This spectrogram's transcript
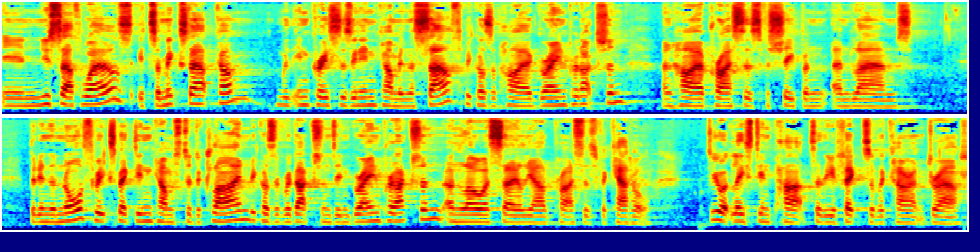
In New South Wales, it's a mixed outcome with increases in income in the south because of higher grain production and higher prices for sheep and, and lambs. But in the north, we expect incomes to decline because of reductions in grain production and lower sale yard prices for cattle, due at least in part to the effects of the current drought.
